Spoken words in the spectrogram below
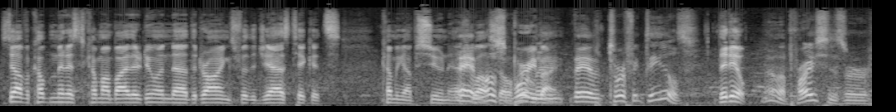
Still have a couple minutes to come on by. They're doing uh, the drawings for the jazz tickets coming up soon as Hey, well. So hurry by. they have terrific deals. They do. Well, the prices are.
